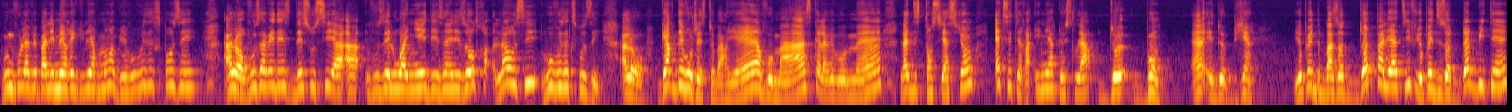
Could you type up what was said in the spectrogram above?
Vous ne vous lavez pas les mains régulièrement, et eh bien vous vous exposez. Alors, vous avez des, des soucis à, à, vous éloigner des uns et des autres, là aussi, vous vous exposez. Alors, gardez vos gestes barrières, vos masques, lavez vos mains, la distanciation, etc. Il n'y a que cela de bon hein, et de bien. Il y a d'autres palliatifs, il y a d'autres bitins,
